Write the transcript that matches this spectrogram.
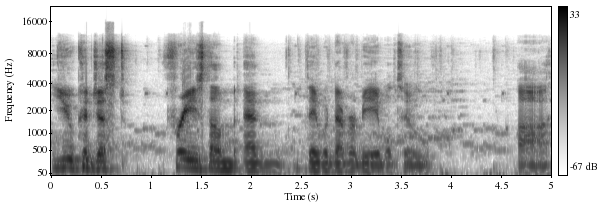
you could just freeze them, and they would never be able to uh,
